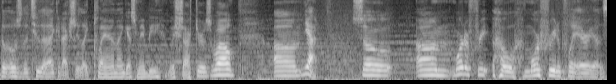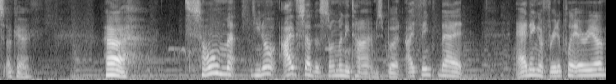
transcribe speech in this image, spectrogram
those are the two that I could actually like plan. I guess maybe Witch Doctor as well. Um, yeah. So um, more to free. Oh, more free to play areas. Okay. Ah. So ma- you know I've said this so many times, but I think that adding a free to play area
